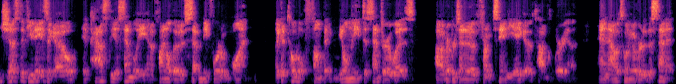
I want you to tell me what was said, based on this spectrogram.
just a few days ago, it passed the assembly in a final vote of 74 to 1, like a total thumping. The only dissenter was uh, representative from San Diego, Todd Gloria. And now it's going over to the Senate.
